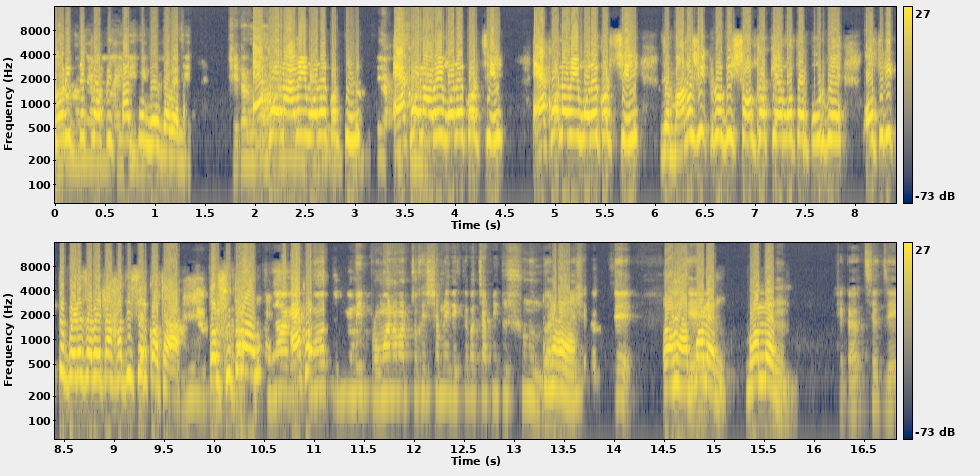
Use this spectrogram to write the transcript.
জরিপ আমি দেখলে আপনি লাইভেই হয়ে যাবেন। এখন আমি মনে করছি এখন আমি মনে করছি এখন আমি মনে করছি যে মানসিক রোগীর সংখ্যা কেমতের পূর্বে অতিরিক্ত বেড়ে যাবে এটা হাদিসের কথা তো সুতরাং এখন- আমি প্রমাণ আমার চোখের সামনে দেখতে পাচ্ছি আপনি একটু শুনুন হ্যাঁ। সেটা হচ্ছে হ্যাঁ যে- বলেন বলেন সেটা হচ্ছে যে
